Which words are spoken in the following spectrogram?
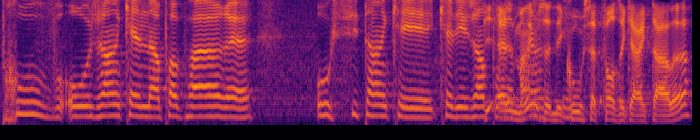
prouve aux gens qu'elle n'a pas peur aussi tant que, que les gens Puis pourraient elle-même se découvre cette force de caractère-là.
